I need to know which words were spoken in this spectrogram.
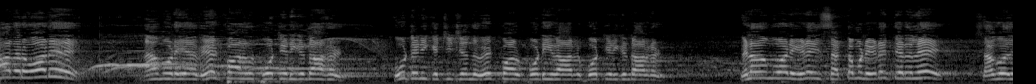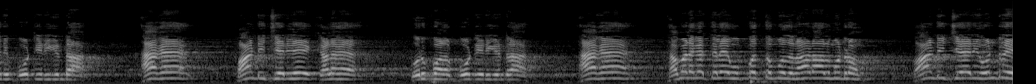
ஆதரவோடு நம்முடைய வேட்பாளர் போட்டியிடுகின்றார்கள். கூட்டணி கட்சி சேர்ந்த வேட்பாளர் போட்டியிடுகிறார்கள் போட்டியிடுகின்றார்கள். விளவங்கோடு இடை சட்டமன்ற இடைத்தேர்தலே சகோதரி போட்டியிடுகின்றார். ஆக பாண்டிச்சேரியிலே கழக பொறுப்பாளர் போட்டியிடுகின்றார். ஆக தமிழகத்திலே 39 நாடாளுமன்றம் பாண்டிச்சேரி ஒன்று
